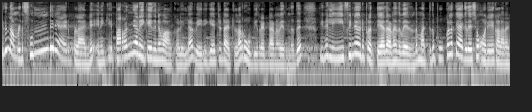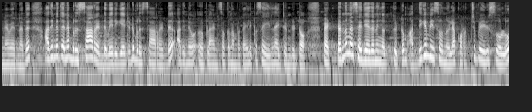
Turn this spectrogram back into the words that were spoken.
ഇത് നമ്മുടെ സുന്ദരിയായ ഒരു പ്ലാന്റ് എനിക്ക് പറഞ്ഞറിയിക്കാൻ ഇതിന് വാക്കുകളില്ല. വെരിഗേറ്റഡ് ആയിട്ടുള്ള റൂബി റെഡാണ് വരുന്നത്. ഇതിന്റെ ലീഫിന്റെ ഒരു പ്രത്യേകതയാണ് ഇത് വരുന്നത്. മറ്റത് പൂക്കളൊക്കെ ഏകദേശം ഒരേ കളർ തന്നെ വരുന്നത്. അതിന്റെ തന്നെ ബ്രിസാ റെഡ് വെരിഗേറ്റഡ് ബ്രിസാ റെഡ് അതിന്റെ പ്ലാന്റ്സ് ഒക്കെ നമ്മുടെ കയ്യിൽ ഇപ്പോൾ സെയിലിനായിട്ടുണ്ട് കേട്ടോ പെട്ടെന്ന് മെസ്സേജ് ചെയ്താൽ നിങ്ങൾക്ക് കിട്ടും. അധികം പീസ് ഒന്നുമില്ല. കുറച്ച് പീസ് ഉള്ളൂ.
